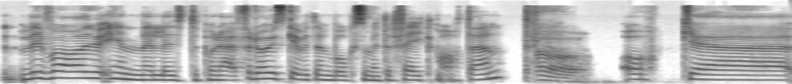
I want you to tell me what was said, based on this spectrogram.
vi var ju inne lite på det här, för du har ju skrivit en bok som heter Fejkmaten. Ja. Och eh,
